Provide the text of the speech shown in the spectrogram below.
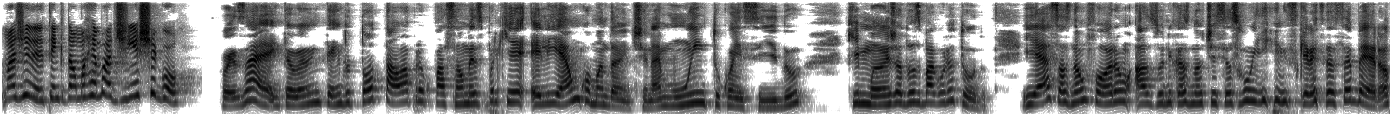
imagina, ele tem que dar uma remadinha e chegou. Pois é, então eu entendo total a preocupação mesmo porque ele é um comandante, né, muito conhecido, que manja dos bagulho tudo. E essas não foram as únicas notícias ruins que eles receberam.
